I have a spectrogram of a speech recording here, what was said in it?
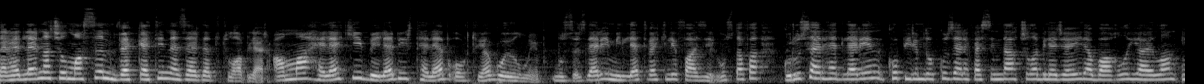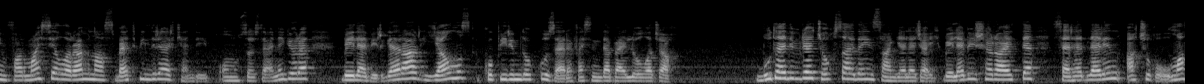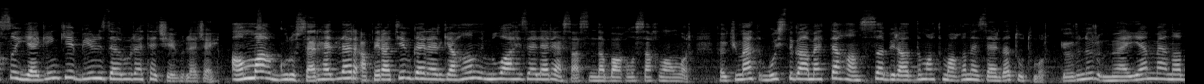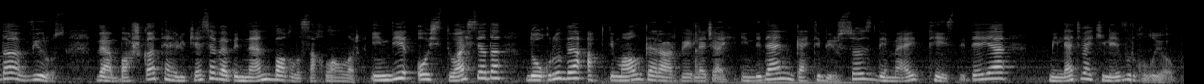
Sərhədlərin açılması müvəqqəti nəzərdə tutula bilər, amma hələ ki belə bir tələb ortaya qoyulmayıb. Bu sözləri millət vəkili Fazil Mustafa quru sərhədlərin COP29 ərəfəsində açıla biləcəyi ilə bağlı yayılan informasiyalara münasibət bildirərkən deyib. Onun sözlərinə görə belə bir qərar yalnız COP29 ərəfəsində bəlli olacaq. Bu tədbirə çox sayda insan gələcək. Belə bir şəraitdə sərhədlərin açıq olması yəqin ki, bir zərurətə çevriləcək. Amma quru sərhədlər operativ qərargahın mülahizələri əsasında bağlı saxlanılır. Hökumət bu istiqamətdə hansısa bir addım atmağı nəzərdə tutmur. Görünür, müəyyən mənada virus və başqa təhlükə səbəbindən bağlı saxlanılır. İndi o situasiyada doğru və optimal qərar veriləcək. İndidən qəti bir söz demək tezdir deyə millət vəkili vurğulayıb.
